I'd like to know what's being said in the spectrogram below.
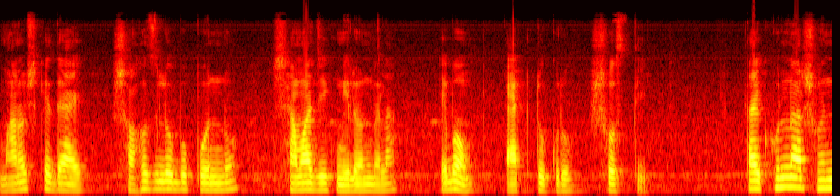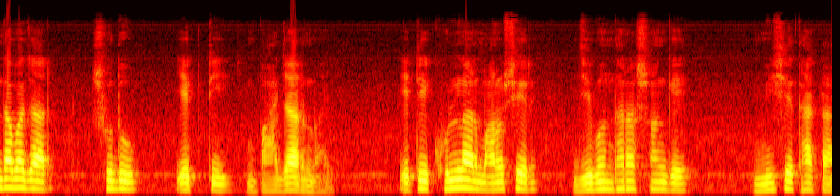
মানুষকে দেয় সহজলভ্য পণ্য, সামাজিক মিলনমেলা এবং এক টুকরো স্বস্তি। তাই খুলনার সন্ধ্যাবাজার শুধু একটি বাজার নয় এটি খুলনার মানুষের জীবনধারার সঙ্গে মিশে থাকা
